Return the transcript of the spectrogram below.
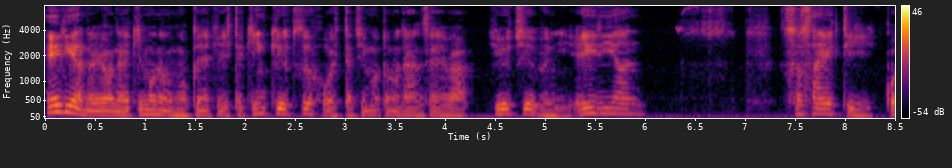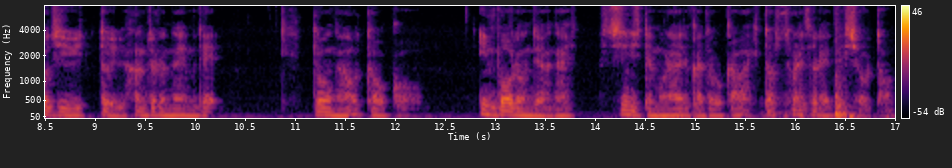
エイリアンのような生き物を目撃して緊急通報した地元の男性は YouTube にエイリアンソサエティ51というハンドルネームで動画を投稿。陰謀論ではない。信じてもらえるかどうかは人それぞれでしょうと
